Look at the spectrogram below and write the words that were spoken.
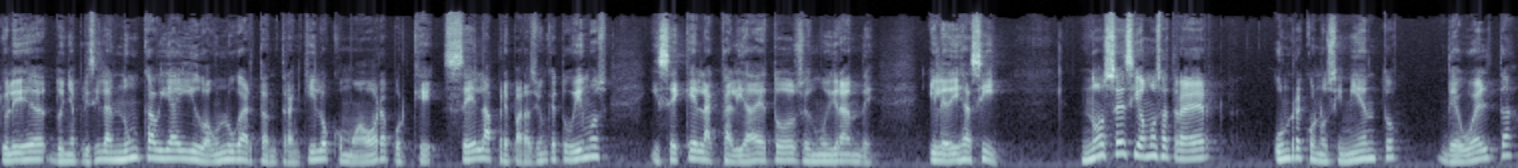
yo le dije, doña Priscila, nunca había ido a un lugar tan tranquilo como ahora porque sé la preparación que tuvimos y sé que la calidad de todos es muy grande. Y le dije así, no sé si vamos a traer un reconocimiento de vuelta,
